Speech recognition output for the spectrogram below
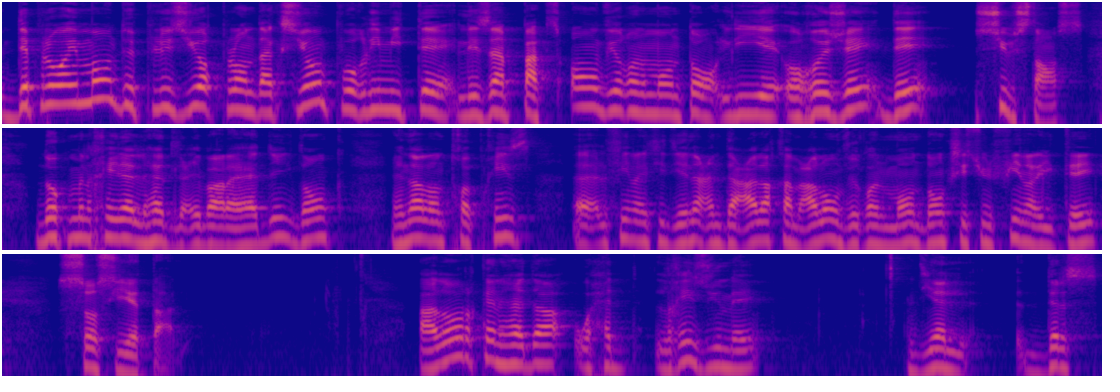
Déploiement de plusieurs plans d'action pour limiter les impacts environnementaux liés au rejet des substances. Donc, من خلال هذه العبارة هذه donc هنا l'entreprise الفيناليتي ديالها عندها علاقة مع l'environnement donc c'est une finalité sociétale. Alors كان هذا واحد الريزومي ديال الدرس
